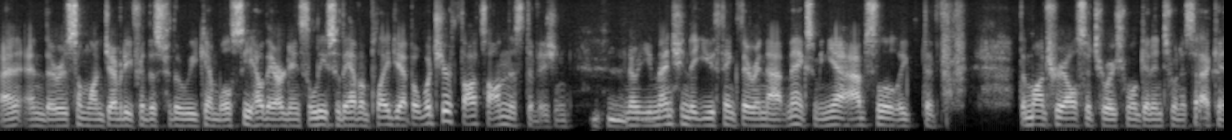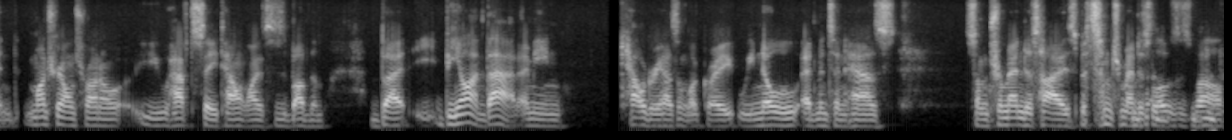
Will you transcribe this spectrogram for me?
and, and, there is some longevity for this for the weekend. We'll see how they are against the Leafs, who they haven't played yet. But what's your thoughts on this division? Mm-hmm. You know, you mentioned that you think they're in that mix. I mean, yeah, absolutely. The, the Montreal situation we'll get into in a second. Montreal and Toronto, you have to say talent wise is above them. But beyond that, I mean, Calgary hasn't looked great. We know Edmonton has some tremendous highs, but some tremendous mm-hmm. lows as well.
